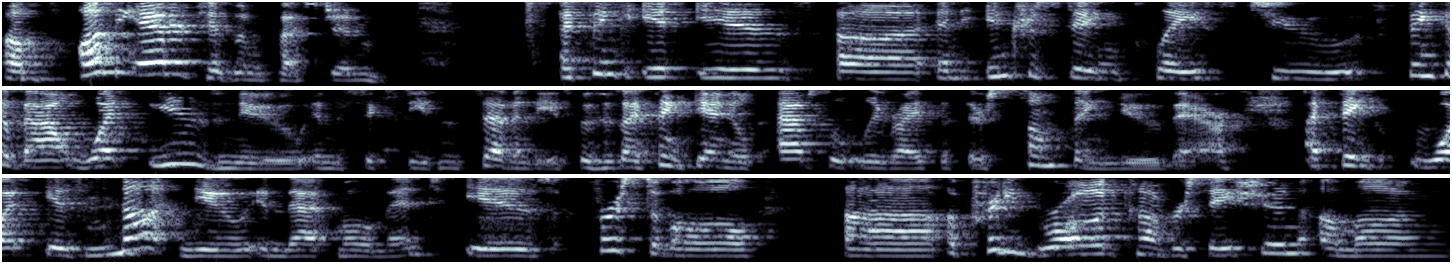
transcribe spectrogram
Um, on the anarchism question, I think it is uh, an interesting place to think about what is new in the 60s and 70s, because I think Daniel's absolutely right that there's something new there. I think what is not new in that moment is, first of all, uh, a pretty broad conversation among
